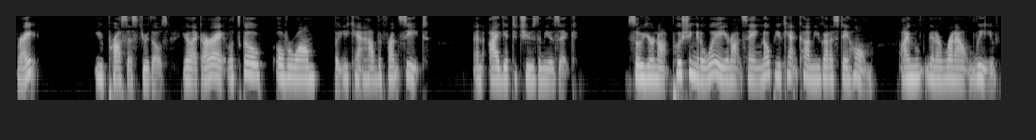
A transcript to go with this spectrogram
right? You process through those. You're like, all right, let's go, overwhelm, but you can't have the front seat. and I get to choose the music. So you're not pushing it away. You're not saying, nope, you can't come. You got to stay home. I'm going to run out and leave.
